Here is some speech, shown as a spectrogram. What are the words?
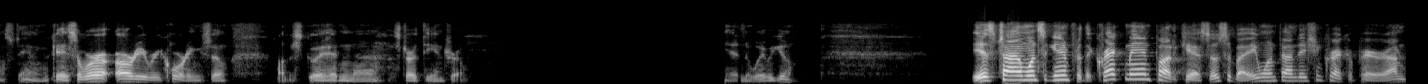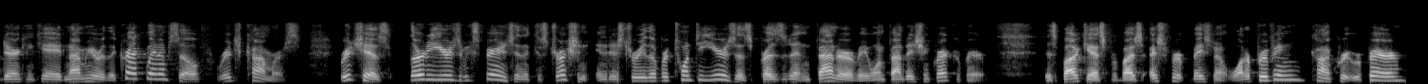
Outstanding. Okay. So we're already recording, so I'll just go ahead and uh, start the intro. And away we go. It's time once again for the Crackman Podcast, hosted by A1 Foundation Crack Repair. I'm Darren Kincaid, and I'm here with the Crackman himself, Rich Commerce. Rich has 30 years of experience in the construction industry with over 20 years as president and founder of A1 Foundation Crack Repair. This podcast provides expert basement waterproofing, concrete repair,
